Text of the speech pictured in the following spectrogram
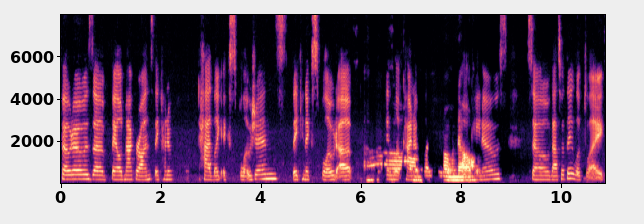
photos of failed macarons, they kind of had like explosions. They can explode up and look kind of like oh, no. volcanoes. So that's what they looked like.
